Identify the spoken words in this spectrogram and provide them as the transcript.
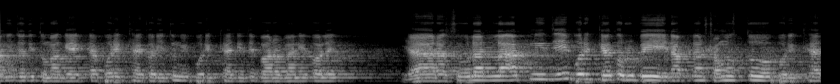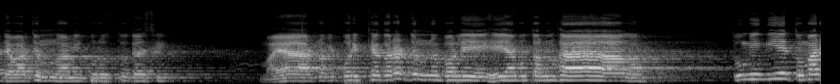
আমি যদি তোমাকে একটা পরীক্ষা করি, তুমি পরীক্ষা দিতে পারবানি বলে, ইয়া রাসূলুল্লাহ, আপনি যে পরীক্ষা করবেন, আপনার সমস্ত পরীক্ষা দেওয়ার জন্য আমি প্রস্তুত আছি। মায়ার নবী পরীক্ষা করার জন্য বলে, হে আবু তালহা, তুমি গিয়ে তোমার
